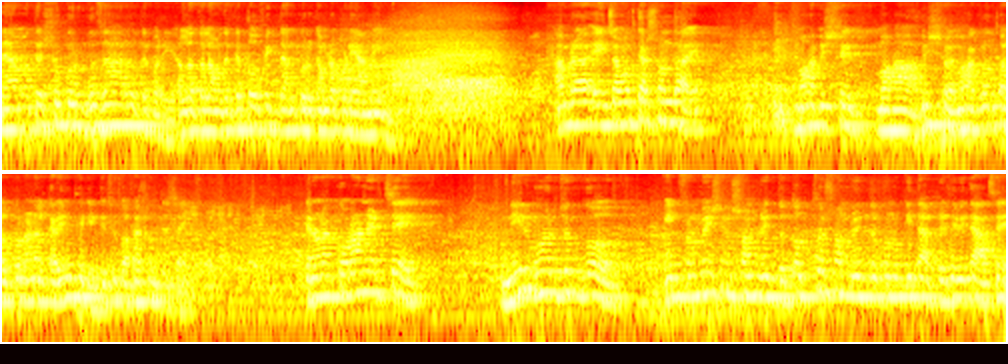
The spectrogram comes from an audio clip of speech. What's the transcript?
নেয়ামতের শুকর গুজার হতে পারি। আল্লাহ তাআলা আমাদেরকে তৌফিক দান করুক, আমরা পড়ি আমি আমরা এই চমৎকার সন্ধ্যায় মহাবিশ্বের, মহাবিশ্বয়, মহাগ্রন্থ আল কোরআন আল কারিম থেকে কিছু কথা শুনতে চাই। কেননা কোরআনের চেয়ে নির্ভরযোগ্য ইনফরমেশন সমৃদ্ধ, তথ্য সমৃদ্ধ কোনো কিতাব পৃথিবীতে আছে?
